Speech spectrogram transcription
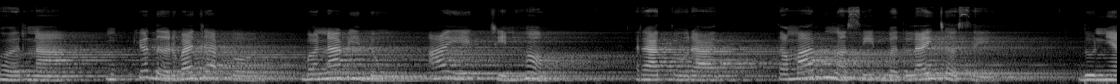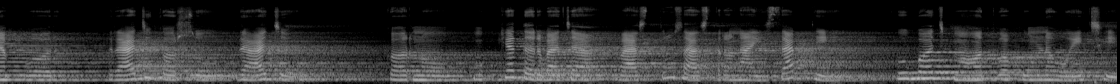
ઘરના મુખ્ય દરવાજા પર બનાવી દો આ એક ચિહ્ન. રાતોરાત તમારું નસીબ બદલાઈ જશે. દુનિયા પર રાજ કરશો રાજ. ઘરનો મુખ્ય દરવાજા વાસ્તુશાસ્ત્રના હિસાબથી ખૂબ જ મહત્વપૂર્ણ હોય છે.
